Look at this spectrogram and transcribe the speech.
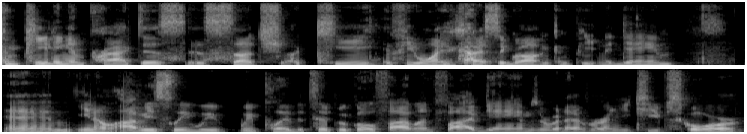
competing in practice is such a key if you want your guys to go out and compete in a game. And you know, obviously, we we play the typical five on five games or whatever, and you keep score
